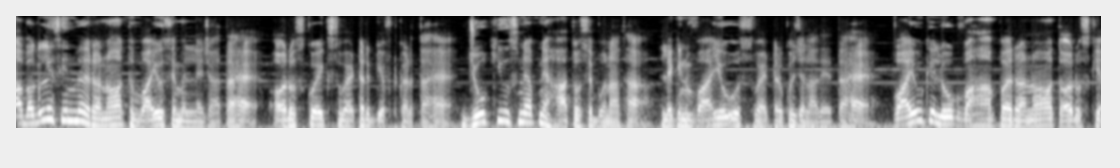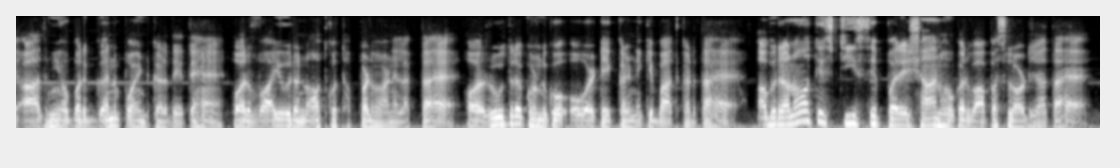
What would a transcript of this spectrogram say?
अब अगले सीन में रनौत वायु से मिलने जाता है और उसको एक स्वेटर गिफ्ट करता है, जो कि उसने अपने हाथों से बुना था, लेकिन वायु उस स्वेटर को जला देता है। वायु के लोग वहाँ पर रनौत और उसके आदमियों पर गन पॉइंट कर देते हैं और वायु रनौत को थप्पड़ मारने लगता है और रुद्र कुंड को ओवरटेक करने की बात करता है। अब रनौत इस चीज़ से परेशान होकर वापस लौट जाता है।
